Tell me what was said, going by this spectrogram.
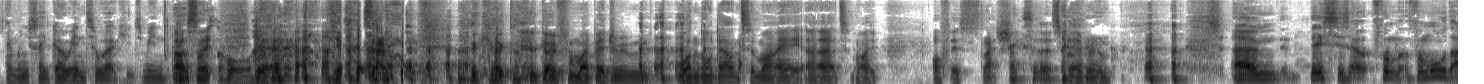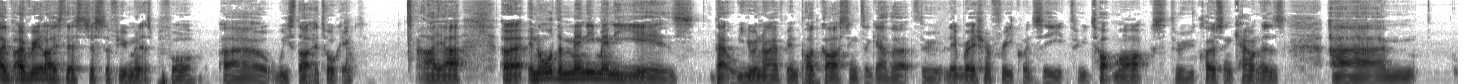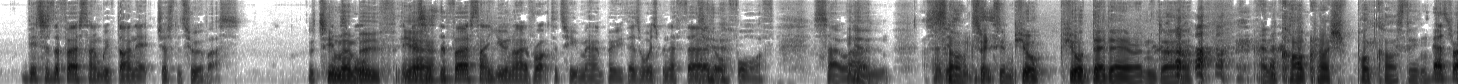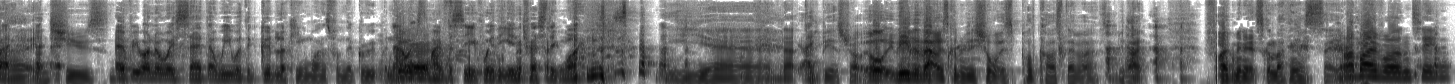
And when you say go into work, you mean Oh, the hall? Yeah, yeah, exactly. go, go, go from my bedroom one door down to my uh, to my office slash Excellent. spare room. um, this is uh, from from all. I, I realized this just a few minutes before uh, we started talking. I uh, uh, in all the many many years that you and I have been podcasting together through Liberation Frequency, through Top Marks, through Close Encounters. Um, this is the first time we've done it just the two of us. The two man booth. Yeah. This is the first time you and I have rocked a two man booth. There's always been a third or fourth. So, Yeah. um, so, so I'm this- is- expecting pure pure dead air and uh, and car crash podcasting. That's right. Uh, in shoes. Everyone always said that we were the good looking ones from the group, but now it's time to see if we're the interesting ones. Yeah, that could be a struggle. Or either that or it's going to be the shortest podcast ever. It's going to be like five minutes, got nothing else to say. All right, bye everyone. See ya.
